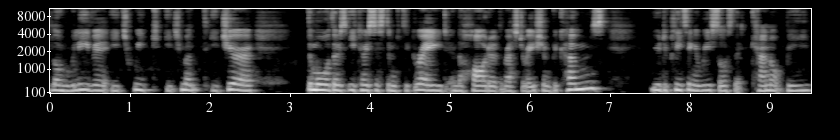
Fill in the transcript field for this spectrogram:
longer we leave it each week, each month, each year, the more those ecosystems degrade and the harder the restoration becomes. You're depleting a resource that cannot be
